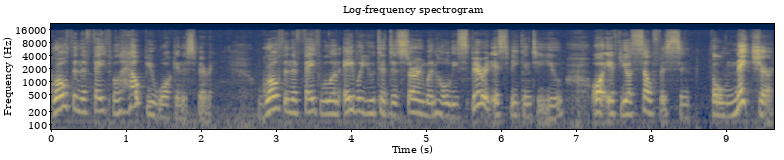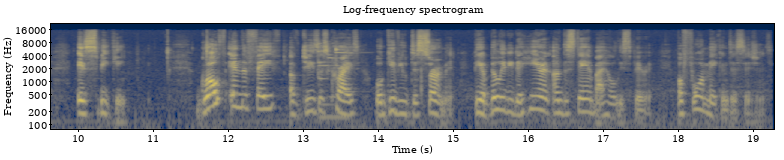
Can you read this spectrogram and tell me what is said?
Growth in the faith will help you walk in the Spirit. Growth in the faith will enable you to discern when Holy Spirit is speaking to you or if your selfish sinful nature is speaking. Growth in the faith of Jesus Christ will give you discernment, the ability to hear and understand by Holy Spirit before making decisions.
